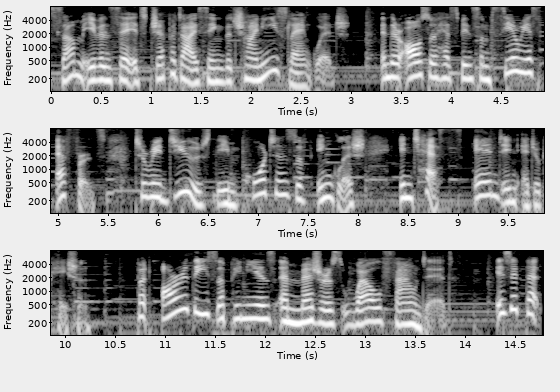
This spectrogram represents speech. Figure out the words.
Some even say it's jeopardizing the Chinese language. And there also has been some serious efforts to reduce the importance of English in tests and in education. But are these opinions and measures well founded? Is it that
